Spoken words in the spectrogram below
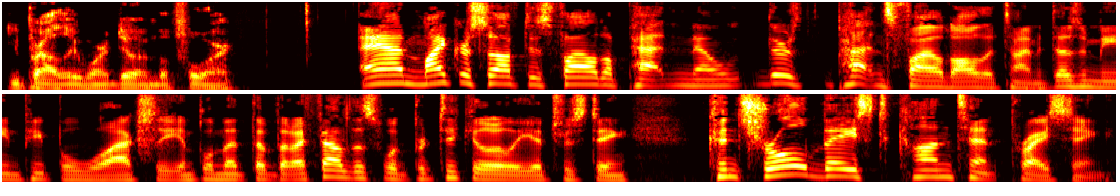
you probably weren't doing before. And Microsoft has filed a patent. Now, there's patents filed all the time. It doesn't mean people will actually implement them, but I found this one particularly interesting. Control based content pricing,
